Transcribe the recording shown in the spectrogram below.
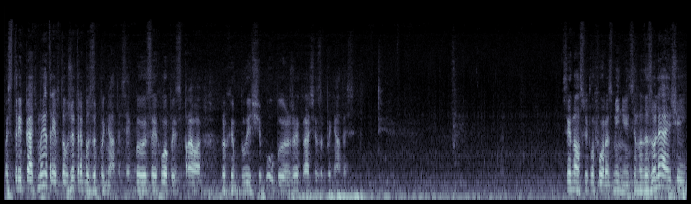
ось 3-5 метрів, то вже треба зупинятися. Якби цей хлопець справа трохи ближче був, би вже краще зупинятися. Сигнал світлофора змінюється на дозволяючий.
